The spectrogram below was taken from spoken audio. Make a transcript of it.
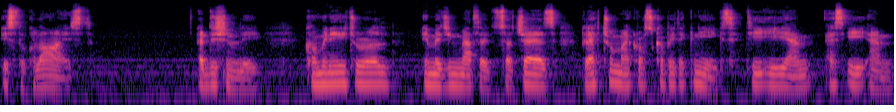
is localized. Additionally, combinatorial imaging methods such as electron microscopy techniques TEM, SEM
